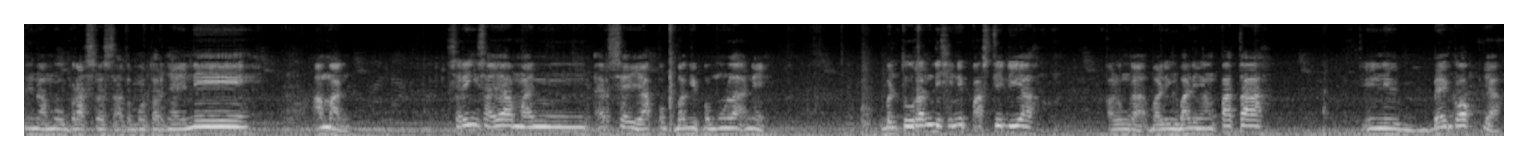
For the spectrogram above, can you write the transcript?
dinamo brushless atau motornya ini aman. Sering saya main RC ya bagi pemula nih. Benturan di sini pasti dia. Kalau nggak baling-baling yang patah ini bengkok ya.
